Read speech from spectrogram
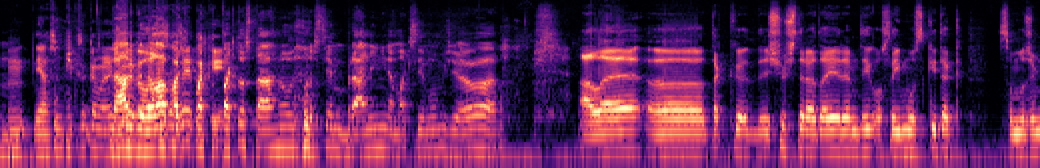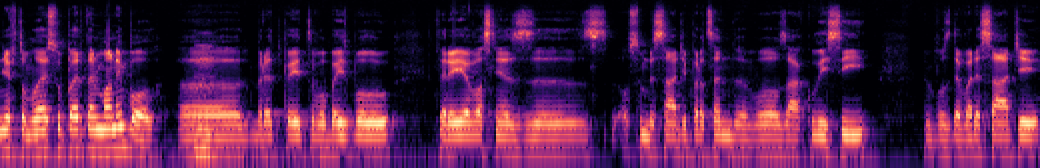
Hmm. Hmm, já jsem Czech Soccer Manager. Dát góla, pak, pak, pak, to stáhnout, prostě bránění na maximum, že jo. A... Ale uh, tak když už teda tady jedem ty oslý musky, tak samozřejmě v tomhle je super ten Moneyball. Uh, hmm. Brad Pitt o baseballu, který je vlastně z, z 80% o zákulisí, nebo z 90%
